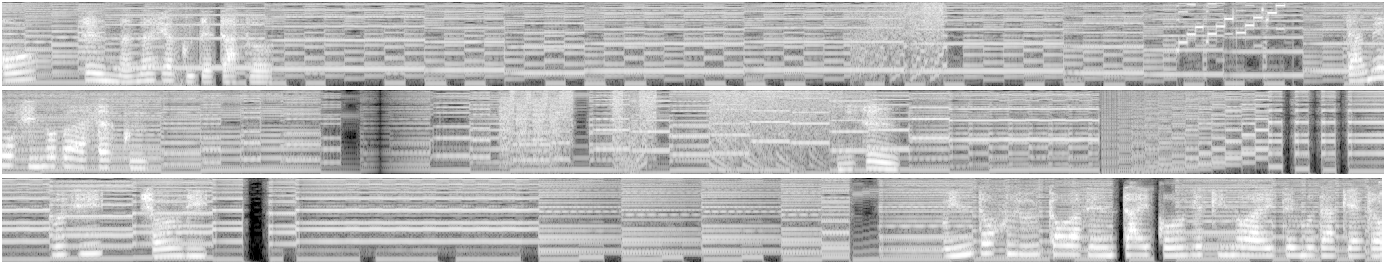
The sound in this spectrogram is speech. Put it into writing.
おお、1700出たぞ。ダメ押しのバーサク。2000。無事、勝利。ウィンドフルートは全体攻撃のアイテムだけど、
